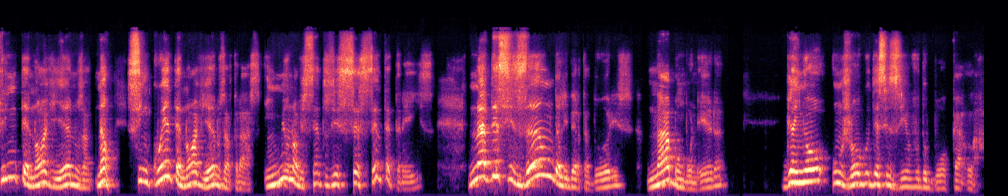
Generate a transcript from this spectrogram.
39 anos, não, 59 anos atrás, em 1963, na decisão da Libertadores, na Bomboneira, ganhou um jogo decisivo do Boca lá.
